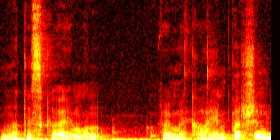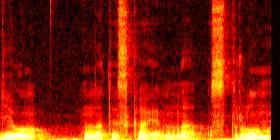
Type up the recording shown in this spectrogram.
Натискаємо, вимикаємо першим ділом, натискаємо на струм.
